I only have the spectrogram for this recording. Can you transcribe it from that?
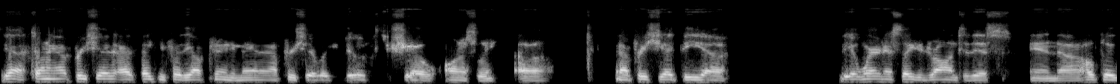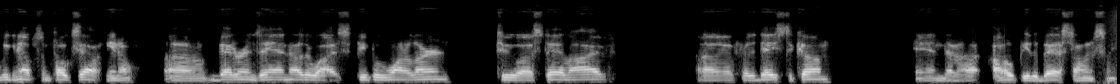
Yeah, Tony, I appreciate it. I thank you for the opportunity, man, and I appreciate what you're doing with your show. Honestly, uh, and I appreciate the uh, the awareness that you're drawing to this, and uh, hopefully we can help some folks out. You know, uh, veterans and otherwise, people who want to learn to uh, stay alive uh, for the days to come. And uh, I hope you're the best, honestly.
